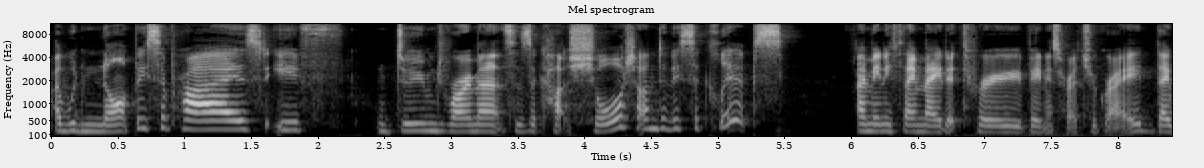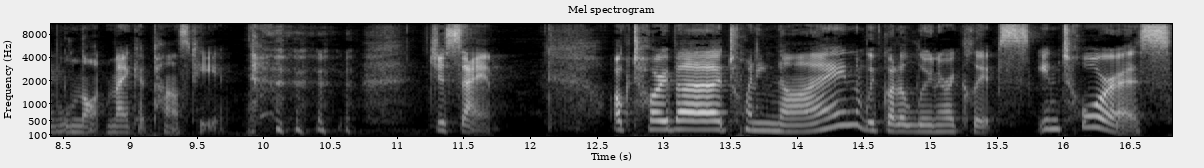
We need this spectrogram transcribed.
I would not be surprised if doomed romances are cut short under this eclipse. I mean, if they made it through Venus retrograde, they will not make it past here. Just saying. October 29, we've got a lunar eclipse in Taurus.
